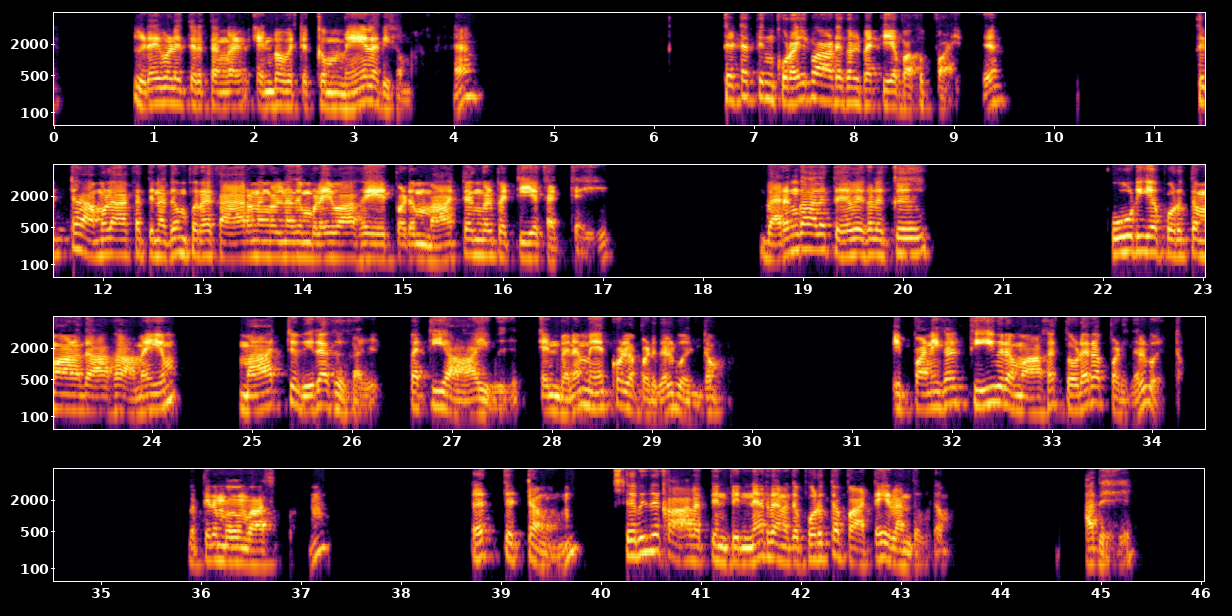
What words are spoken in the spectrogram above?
இடைவெளி திருத்தங்கள் என்பவற்றுக்கும் மேலதிகமாக திட்டத்தின் குறைபாடுகள் பற்றிய பகுப்பாய்வு. திட்ட அமுலாக்கத்தினதும் பிற காரணங்களினதும் விளைவாக ஏற்படும் மாற்றங்கள் பற்றிய கற்கை. வருங்கால தேவைகளுக்கு கூடிய பொருத்தமானதாக அமையும் மாற்று விறகுகள் பற்றிய ஆய்வு என்பன மேற்கொள்ளப்படுதல் வேண்டும். இப்பணிகள் தீவிரமாக தொடரப்படுதல் வேண்டும். திரும்பவும் வாசிப்போம். எத்திட்டமும் சிறிது காலத்தின் பின்னர் தனது பொருத்தப்பாட்டை இழந்துவிடும். அது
